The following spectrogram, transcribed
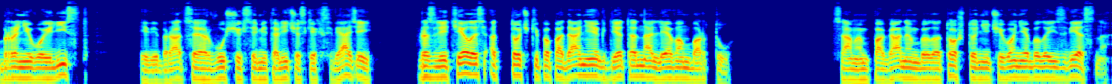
броневой лист, и вибрация рвущихся металлических связей разлетелась от точки попадания где-то на левом борту. Самым поганым было то, что ничего не было известно,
